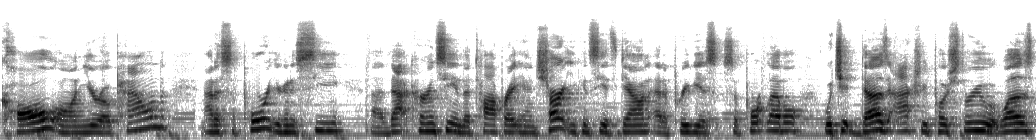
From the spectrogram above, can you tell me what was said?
call on Euro Pound at a support. You're gonna see uh, that currency in the top right hand chart, you can see it's down at a previous support level, which it does actually push through. It was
